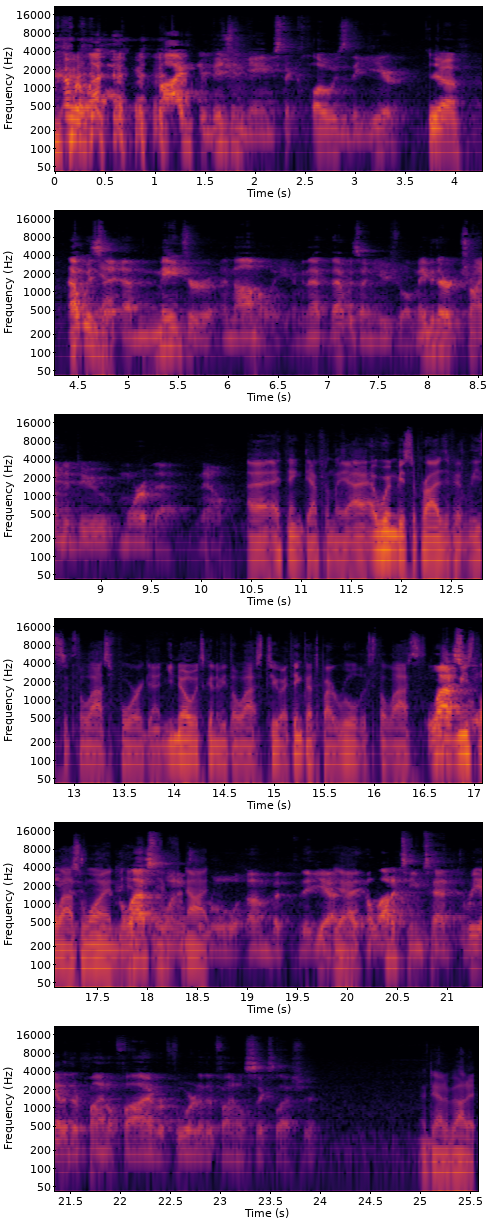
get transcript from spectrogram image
Remember last year, five division games to close the year. Yeah. That was yeah. a, a major anomaly. I mean, that, that was unusual. Maybe they're trying to do more of that now. Uh, I think definitely. I, I, wouldn't be surprised if at least it's the last four again. You know, it's going to be the last two. I think that's by rule. It's the last, last at least the last one. The last if, one if is not. the rule. Um, but the, yeah, yeah. A lot of teams had three out of their final five or four out of their final six last year. No doubt about it.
